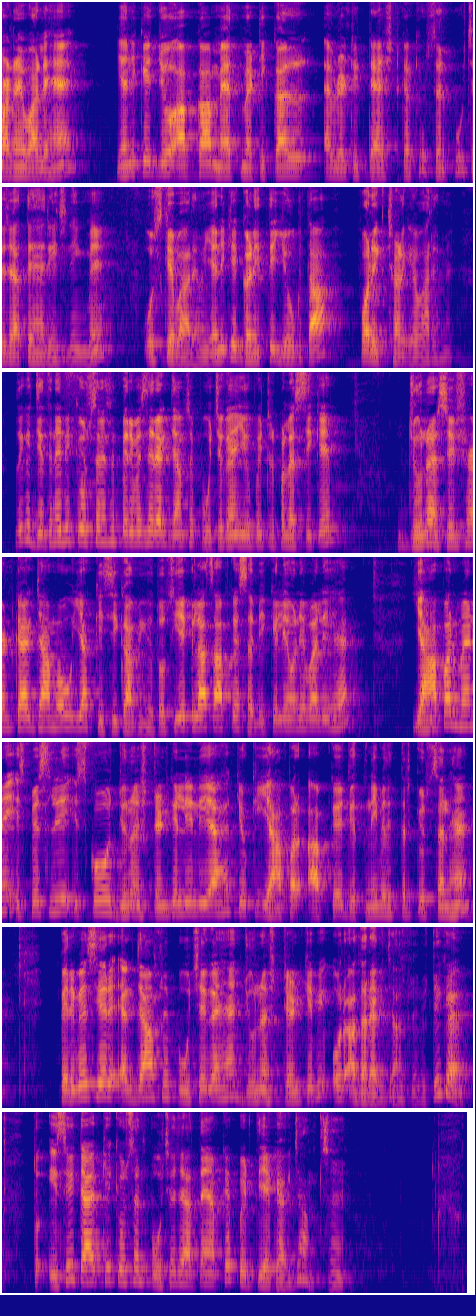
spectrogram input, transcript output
पढ़ने वाले हैं, यानी कि जो आपका मैथमेटिकल एबिलिटी टेस्ट का क्वेश्चन पूछे जाते हैं रीजनिंग में, उसके बारे में, यानी कि गणितीय योग्यता परीक्षण के बारे में। देखिए, जितने भी क्वेश्चन इसमें प्रीवियस ईयर एग्ज़ाम से पूछे गए हैं यूपी ट्रिपल एससी के जूनियर असिस्टेंट का एग्ज़ाम हो या किसी का भी हो तो ये क्लास आपके सभी के लिए होने वाली है। यहाँ पर मैंने स्पेशली इसको जूनियर असिस्टेंट के लिए लिया है, क्योंकि यहाँ पर आपके जितने भी अधिकतर क्वेश्चन हैं प्रीवियस ईयर एग्ज़ाम्स में पूछे गए हैं जूनियर असिस्टेंट के भी और अदर एग्ज़ाम्स में भी, ठीक है? तो इसी टाइप के क्वेश्चन पूछे जाते हैं आपके प्रत्येक एग्ज़ाम से।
